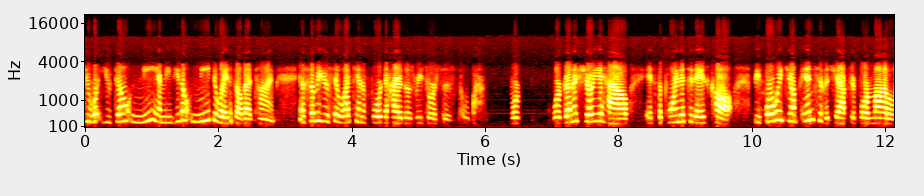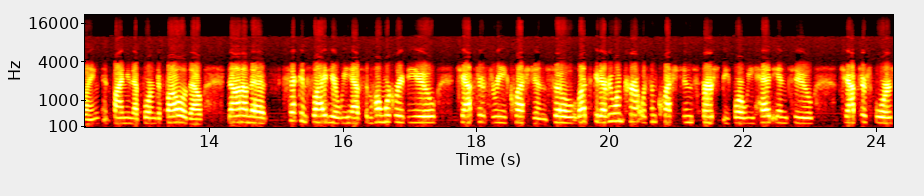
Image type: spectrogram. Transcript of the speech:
to what you don't need. I mean, you don't need to waste all that time. Now, some of you say, well, I can't afford to hire those resources. We're, we're going to show you how. It's the point of today's call. Before we jump into the chapter four modeling and finding that form to follow, though, down on the second slide here, we have some homework review, chapter three questions. So let's get everyone current with some questions first before we head into chapter four's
